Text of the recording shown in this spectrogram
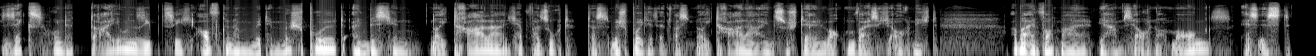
673 aufgenommen mit dem Mischpult, ein bisschen neutraler. Ich habe versucht, das Mischpult jetzt etwas neutraler einzustellen. Warum, weiß ich auch nicht. Aber einfach mal, wir haben es ja auch noch morgens. Es ist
